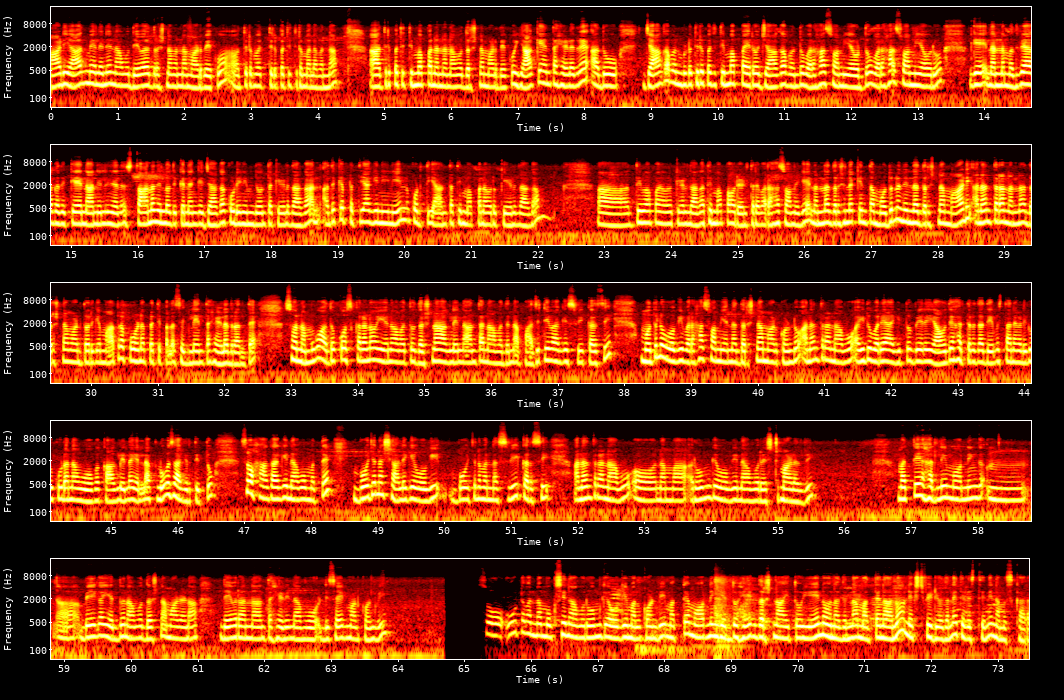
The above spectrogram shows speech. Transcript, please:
ಮಾಡಿ ಆದಮೇಲೆ ನಾವು ದೇವರ ದರ್ಶನವನ್ನು ಮಾಡಬೇಕು. ತಿರುಮ, ತಿರುಪತಿ ತಿರುಮಲವನ್ನು ತಿರುಪತಿ ತಿಮ್ಮಪ್ಪನನ್ನು ನಾವು ದರ್ಶನ ಮಾಡಬೇಕು. ಯಾಕೆ ಅಂತ ಹೇಳಿದ್ರೆ, ಅದು ಜಾಗ ಬಂದ್ಬಿಟ್ಟು ತಿರುಪತಿ ತಿಮ್ಮಪ್ಪ ಇರೋ ಜಾಗ ಬಂದು ವರಹಸ್ವಾಮಿಯವ್ರದ್ದು ವರಹಸ್ವಾಮಿಯವ್ರಿಗೆ ನನ್ನ ಮದುವೆ ಆಗೋದಕ್ಕೆ ನಾನಿಲ್ಲಿ ನೆಲ ಸ್ಥಾನ ನಿಲ್ಲೋದಕ್ಕೆ ನನಗೆ ಜಾಗ ಕೊಡಿ ನಿಮ್ಮದು ಅಂತ ಕೇಳಿದಾಗ, ಅದಕ್ಕೆ ಪ್ರತಿಯಾಗಿ ನೀನೇನು ಕೊಡ್ತೀಯಾ ಅಂತ ತಿಮ್ಮಪ್ಪನವರು ಕೇಳಿದಾಗ ಆ, ತಿಮ್ಮಪ್ಪನವರು ಕೇಳಿದಾಗ ತಿಮ್ಮಪ್ಪ ಅವ್ರು ಹೇಳ್ತಾರೆ ವರಹಸ್ವಾಮಿಗೆ ನನ್ನ ದರ್ಶನಕ್ಕಿಂತ ಮೊದಲು ನಿನ್ನ ದರ್ಶನ ಮಾಡಿ ಅನಂತರ ನನ್ನ ದರ್ಶನ ಮಾಡಿದವರಿಗೆ ಮಾತ್ರ ಪೂರ್ಣ ಪ್ರತಿಫಲ ಸಿಗಲಿ ಅಂತ ಹೇಳಿದ್ರಂತೆ. ಸೊ ನಮಗೂ ಅದಕ್ಕೋಸ್ಕರನೋ ಏನೋ ಅವತ್ತು ದರ್ಶನ ಆಗಲಿಲ್ಲ ಅಂತ ನಾವು ಅದನ್ನು ಪಾಸಿಟಿವ್ ಆಗಿ ಸ್ವೀಕರಿಸಿ ಮೊದಲು ಹೋಗಿ ವರಹ ಸ್ವಾಮಿಯನ್ನು ದರ್ಶನ ಮಾಡಿಕೊಂಡು ಅನಂತರ ನಾವು ಐದೂವರೆ ಆಗಿತ್ತು. ಬೇರೆ ಯಾವುದೇ ಹತ್ತಿರದ ದೇವಸ್ಥಾನಗಳಿಗೂ ಕೂಡ ನಾವು ಹೋಗೋಕ್ಕಾಗಲಿಲ್ಲ. ಎಲ್ಲ ಕ್ಲೋಸ್ ಆಗಿರ್ತಿತ್ತು. ಸೊ ಹಾಗಾಗಿ ನಾವು ಮತ್ತೆ ಭೋಜನ ಶಾಲೆಗೆ ಹೋಗಿ ಭೋಜನವನ್ನು ಸ್ವೀಕರಿಸಿ ಅನಂತರ ನಾವು ನಮ್ಮ ರೂಮ್ಗೆ ಹೋಗಿ ನಾವು ರೆಸ್ಟ್ ಮಾಡಿದ್ವಿ. ಮತ್ತು ಅರ್ಲಿ ಮಾರ್ನಿಂಗ್ ಬೇಗ ಎದ್ದು ನಾವು ದರ್ಶನ ಮಾಡೋಣ, ದೇವರನ್ನ ಅಂತ ಹೇಳಿ ನಾವು ಡಿಸೈಡ್ ಮಾಡ್ಕೊಂಡ್ವಿ. ಸೊ ಊಟವನ್ನು ಮುಗಿಸಿ ನಾವು ರೂಮ್ಗೆ ಹೋಗಿ ಮಲ್ಕೊಂಡ್ವಿ. ಮತ್ತೆ ಮಾರ್ನಿಂಗ್ ಎದ್ದು ಹೇಗೆ ದರ್ಶನ ಆಯಿತು, ಏನು ಅನ್ನೋದನ್ನು ಮತ್ತೆ ನಾನು ನೆಕ್ಸ್ಟ್ ವೀಡಿಯೋದಲ್ಲೇ ತಿಳಿಸ್ತೀನಿ. ನಮಸ್ಕಾರ.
